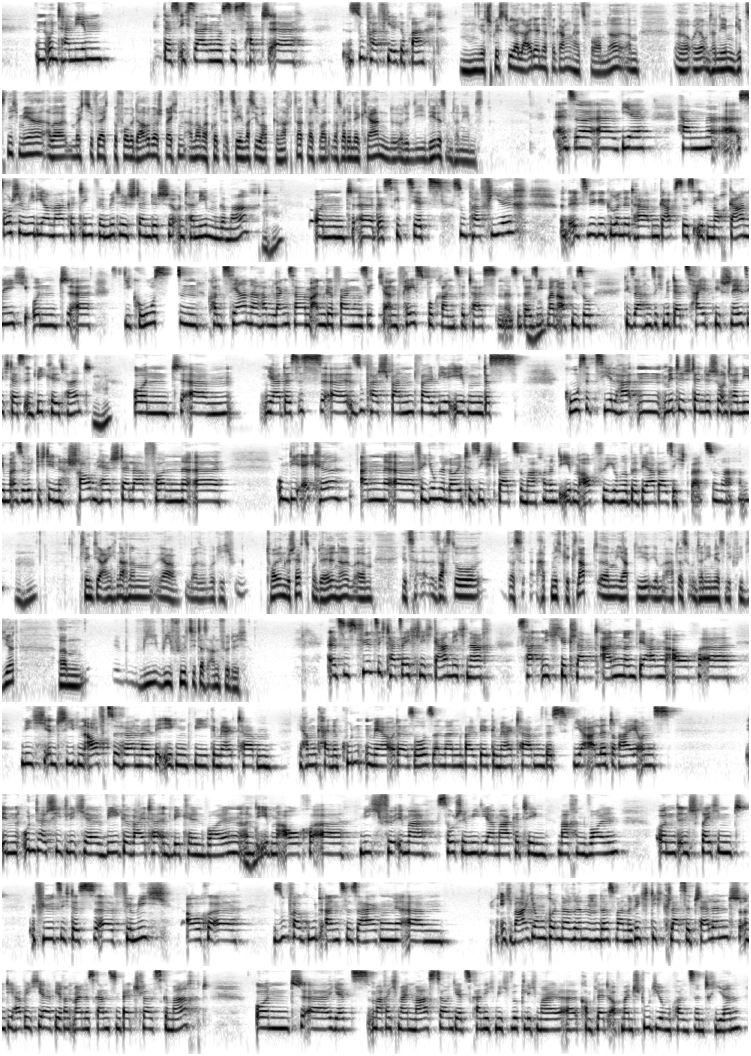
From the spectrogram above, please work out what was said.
ein Unternehmen, dass ich sagen muss, es hat äh, super viel gebracht. Hm, jetzt sprichst du ja leider in der Vergangenheitsform. Ne? Ähm, äh, euer Unternehmen gibt es nicht mehr, aber möchtest du vielleicht, bevor wir darüber sprechen, einfach mal kurz erzählen, was ihr überhaupt gemacht habt? Was war, was war denn der Kern oder die Idee des Unternehmens? Also äh, wir haben äh, Social Media Marketing für mittelständische Unternehmen gemacht. Mhm. Und äh, das gibt's jetzt super viel. Und als wir gegründet haben, gab's das eben noch gar nicht. Und äh, die großen Konzerne haben langsam angefangen, sich an Facebook ranzutasten. Also da mhm. sieht man auch, wie so die Sachen sich mit der Zeit, wie schnell sich das entwickelt hat. Mhm. Und ähm, ja, das ist äh, super spannend, weil wir eben das große Ziel hatten, mittelständische Unternehmen, also wirklich den Schraubenhersteller von äh, um die Ecke an äh, für junge Leute sichtbar zu machen und eben auch für junge Bewerber sichtbar zu machen. Mhm. Klingt ja eigentlich nach einem, ja, also wirklich tollen Geschäftsmodell. Ne? Ähm, jetzt sagst du, das hat nicht geklappt. Ähm, ihr, habt die, ihr habt das Unternehmen jetzt liquidiert. Ähm, wie, wie fühlt sich das an für dich? Also es fühlt sich tatsächlich gar nicht nach es hat nicht geklappt an und wir haben auch äh, nicht entschieden aufzuhören, weil wir irgendwie gemerkt haben, wir haben keine Kunden mehr oder so, sondern weil wir gemerkt haben, dass wir alle drei uns in unterschiedliche Wege weiterentwickeln wollen mhm. und eben auch äh, nicht für immer Social Media Marketing machen wollen. Und entsprechend fühlt sich das äh, für mich auch äh, super gut an zu sagen, ähm, ich war Junggründerin und das war eine richtig klasse Challenge und die habe ich hier während meines ganzen Bachelors gemacht. Und äh, jetzt mache ich meinen Master und jetzt kann ich mich wirklich mal äh, komplett auf mein Studium konzentrieren.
